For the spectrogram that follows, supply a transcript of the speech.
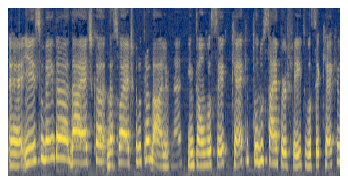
É, e isso vem da, da ética, da sua ética do trabalho, né? Então você quer que tudo saia perfeito, você quer que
